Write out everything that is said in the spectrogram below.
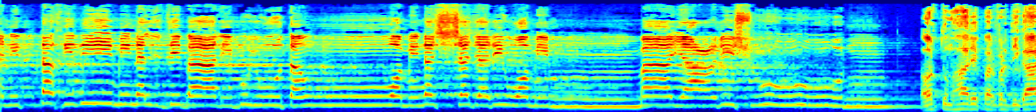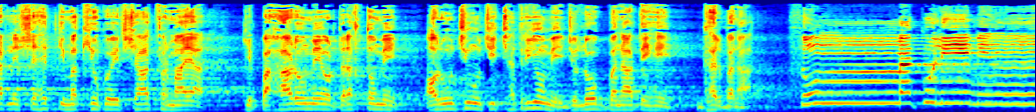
أَنِ اتَّخِذِي مِنَ الْجِبَالِ بُيُوتًا وَمِنَ الشَّجَرِ وَمِمَّا يَعْرِشُونَ۔ اور تمہارے پروردگار نے شہد کی مکھیوں کو ارشاد فرمایا کہ پہاڑوں میں اور درختوں میں اور اونچی اونچی چھتریوں میں جو لوگ بناتے ہیں گھر بنا۔ ثم كلي من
